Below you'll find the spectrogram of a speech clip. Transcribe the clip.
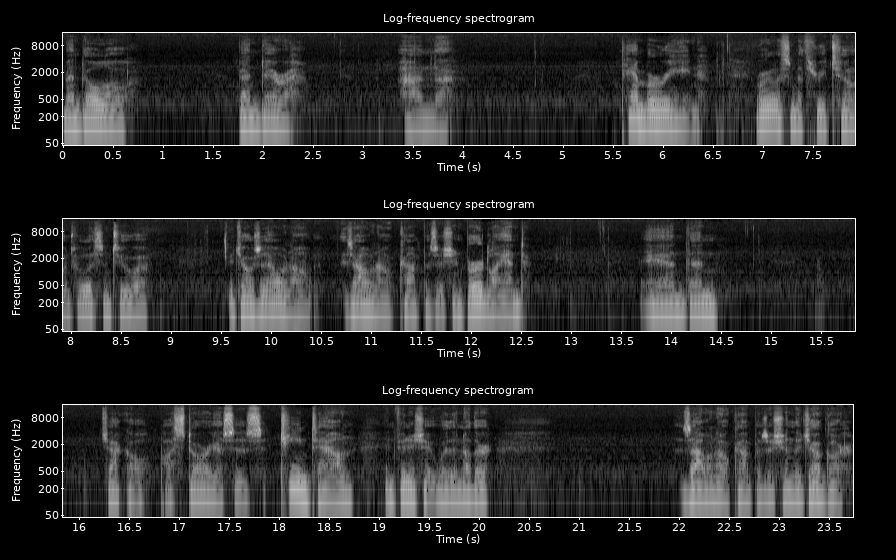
Mandolo Bandera on uh, tambourine. We're going to listen to three tunes. We'll listen to uh, Joe Zawinul, Zawinul composition, Birdland, and then Jaco Pastorius's Teen Town and finish it with another Zawinul composition, The Juggler.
